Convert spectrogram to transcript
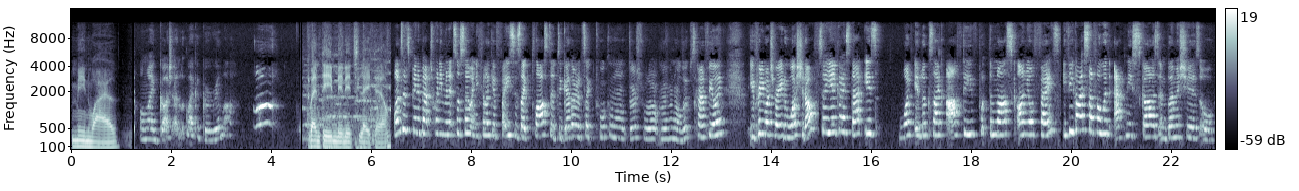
Meanwhile. Oh my gosh, I look like a gorilla. 20 minutes later. Once it's been about 20 minutes or so and you feel like your face is like plastered together and it's like talking like this without moving your lips kind of feeling, you're pretty much ready to wash it off. So yeah guys, that is what it looks like after you've put the mask on your face. If you guys suffer with acne scars and blemishes or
